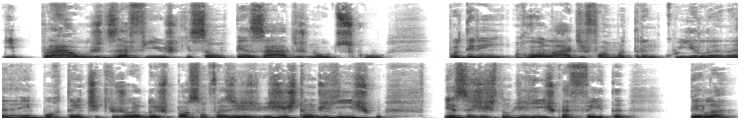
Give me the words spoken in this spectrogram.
E para os desafios que são pesados no old school poderem rolar de forma tranquila, né, é importante que os jogadores possam fazer gestão de risco. E essa gestão de risco é feita pela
